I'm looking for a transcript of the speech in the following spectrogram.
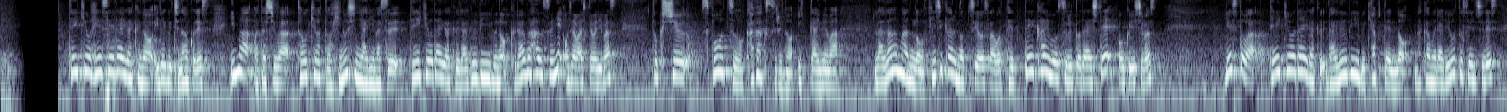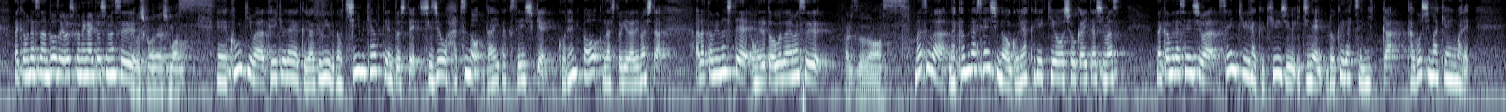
帝京平成大学の井出口直子です。今私は東京都日野市にあります帝京大学ラグビー部のクラブハウスにお邪魔しております。特集「スポーツを科学する」の1回目はラガーマンのフィジカルの強さを徹底解剖すると題してお送りします。ゲストは帝京大学ラグビー部キャプテンの中村亮斗選手です。中村さんどうぞよろしくお願いいたします。よろしくお願いします。えー、今季は帝京大学ラグビー部のチームキャプテンとして史上初の大学選手権5連覇を成し遂げられました。改めましておめでとうございます。ありがとうございます。まずは中村選手のご略歴を紹介いたします。中村選手は1991年6月3日鹿児島県生まれ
